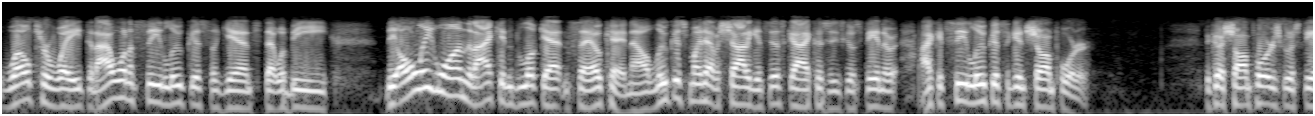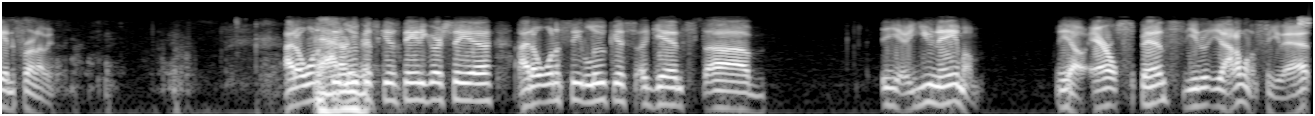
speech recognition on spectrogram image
welterweight that I want to see Lucas against that would be the only one that I can look at and say, okay, now Lucas might have a shot against this guy because he's going to stand there. I could see Lucas against Shawn Porter because Shawn Porter's going to stand in front of him. I don't want to yeah, see Lucas even... against Danny Garcia. I don't want to see Lucas against uh, you, know, you name them. You know, Errol Spence. You, yeah, I don't want to see that.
